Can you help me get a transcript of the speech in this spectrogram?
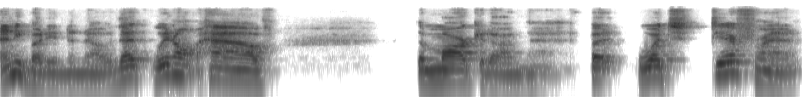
anybody to know. That we don't have the market on that. But what's different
